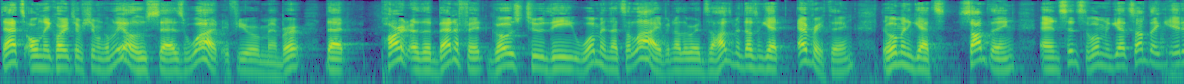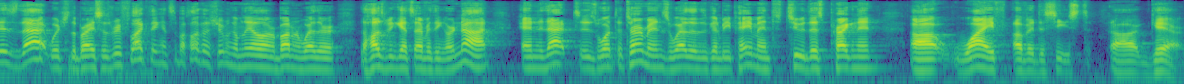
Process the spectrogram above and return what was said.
That's only according to Shimon Gamliel, who says what, if you remember, that part of the benefit goes to the woman that's alive. In other words, the husband doesn't get everything; the woman gets something, and since the woman gets something, it is that which the Brisa is reflecting. It's the Shimon Gamliel Rabbanon whether the husband gets everything or not, and that is what determines whether there's going to be payment to this pregnant uh, wife of a deceased uh, ger.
